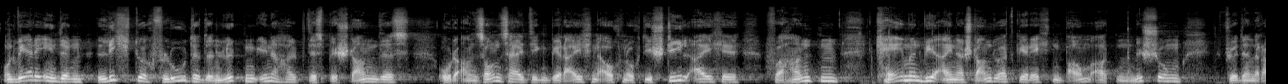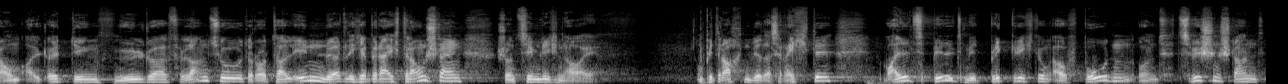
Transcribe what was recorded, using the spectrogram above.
Und wäre in den lichtdurchfluteten Lücken innerhalb des Bestandes oder an sonnenseitigen Bereichen auch noch die Stieleiche vorhanden, kämen wir einer standortgerechten Baumartenmischung für den Raum Altötting, Mühldorf, Landshut, Rottal-Inn, nördlicher Bereich Traunstein schon ziemlich nahe. Und betrachten wir das rechte Waldbild mit Blickrichtung auf Boden und Zwischenstand,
